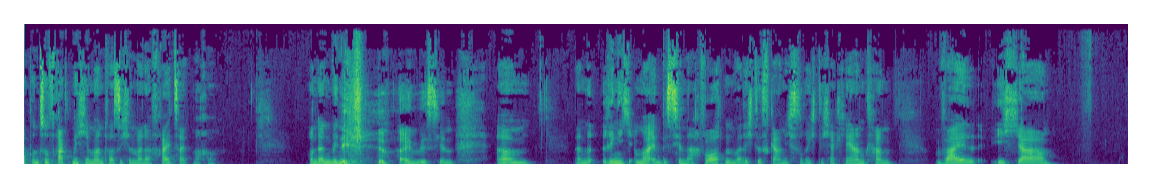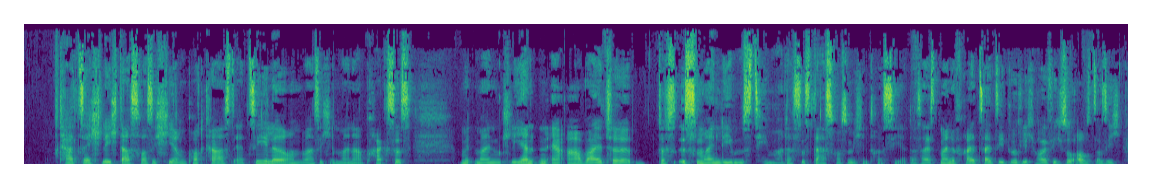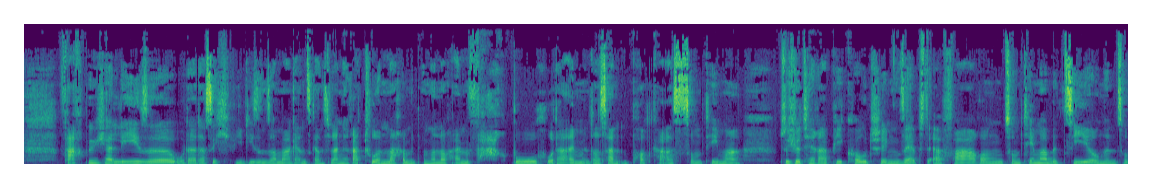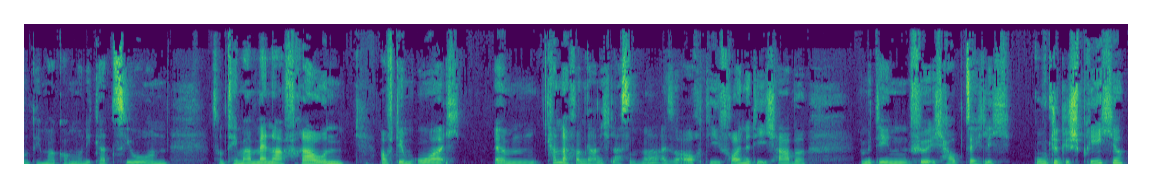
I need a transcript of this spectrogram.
Ab und zu fragt mich jemand, was ich in meiner Freizeit mache. Und dann bin ich immer ein bisschen, ähm, dann ringe ich immer ein bisschen nach Worten, weil ich das gar nicht so richtig erklären kann, weil ich ja tatsächlich das, was ich hier im Podcast erzähle und was ich in meiner Praxis mit meinen Klienten erarbeite, das ist mein Lebensthema. Das ist das, was mich interessiert. Das heißt, meine Freizeit sieht wirklich häufig so aus, dass ich Fachbücher lese oder dass ich wie diesen Sommer ganz, ganz lange Radtouren mache mit immer noch einem Fachbuch oder einem interessanten Podcast zum Thema Psychotherapie, Coaching, Selbsterfahrung, zum Thema Beziehungen, zum Thema Kommunikation, zum Thema Männer, Frauen auf dem Ohr. Ich ähm, kann davon gar nicht lassen. Ne? Also auch die Freunde, die ich habe, mit denen führe ich hauptsächlich gute Gespräche,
